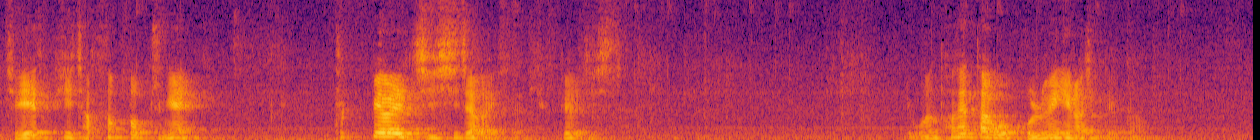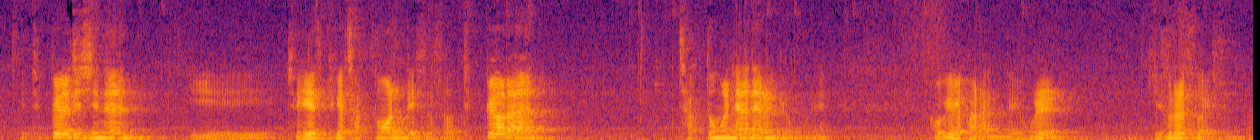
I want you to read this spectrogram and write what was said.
이 JSP 작성법 중에 특별 지시자가 있어요. 특별 지시자. 이거는 퍼센트하고 골뱅이를 하시면 되고요. 이 특별 지시는 이 JSP가 작동하는 데 있어서 특별한 작동을 해야 되는 경우에 거기에 관한 내용을 기술할 수가 있습니다.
